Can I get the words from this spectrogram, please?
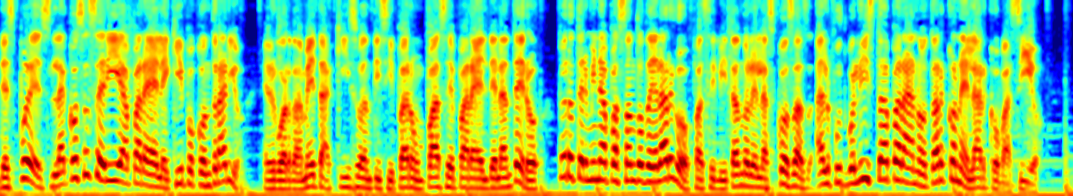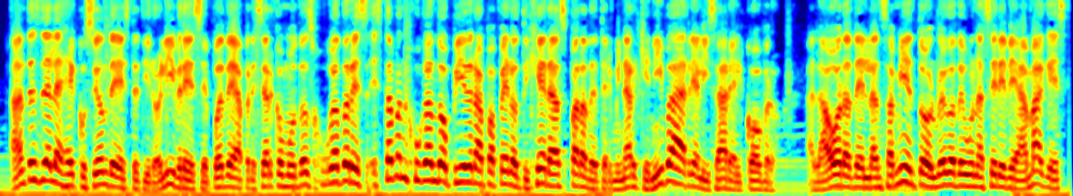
Después, la cosa sería para el equipo contrario. El guardameta quiso anticipar un pase para el delantero, pero termina pasando de largo, facilitándole las cosas al futbolista para anotar con el arco vacío. Antes de la ejecución de este tiro libre, se puede apreciar como dos jugadores estaban jugando piedra, papel o tijeras para determinar quién iba a realizar el cobro. A la hora del lanzamiento, luego de una serie de amagues,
